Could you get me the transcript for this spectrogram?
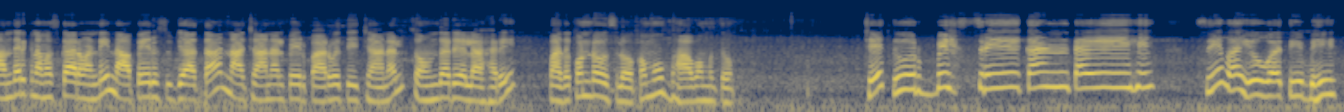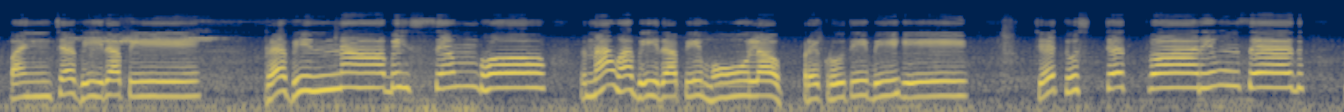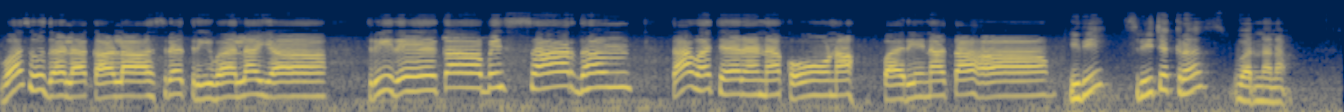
అందరికి నమస్కారం అండి. నా పేరు సుజాత. నా ఛానల్ పేరు పార్వతీ ఛానల్. సౌందర్య లహరి పదకొండవ శ్లోకము భావముతో. చతుర్భి శ్రీకంఠై శివయువతిభి పంచభిరపి ప్రభిన్నాభి శంభో నవభిరపి మూల ప్రకృతిభి. చతుశ్చత్వరింశద్ వసుదళ కళాశ్ర త్రివలయ త్రిరేకాభిः తవ చరణ కోణ పరిణత. ఇది శ్రీచక్ర వర్ణన.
